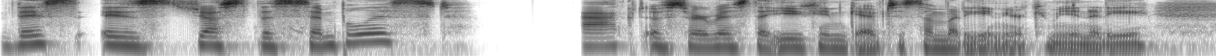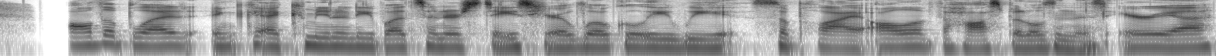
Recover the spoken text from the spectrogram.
this is just the simplest act of service that you can give to somebody in your community. All the blood and uh, community blood center stays here locally. We supply all of the hospitals in this area,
